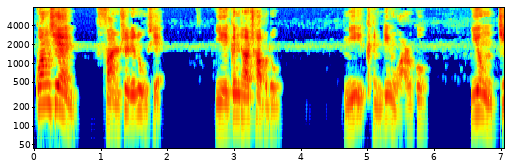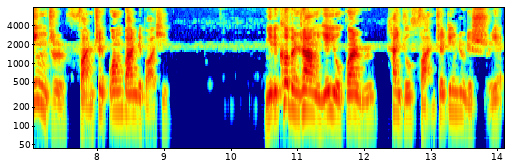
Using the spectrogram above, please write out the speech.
光线反射的路线也跟它差不多。你肯定玩过用镜子反射光斑的把戏，你的课本上也有关于探究反射定律的实验。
